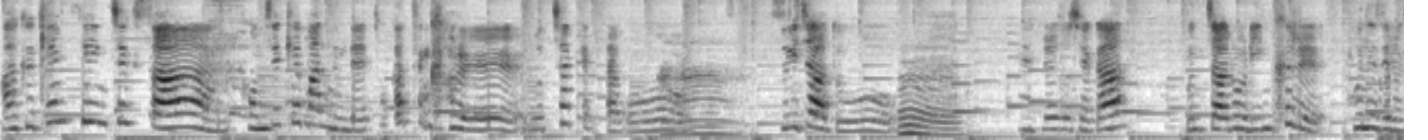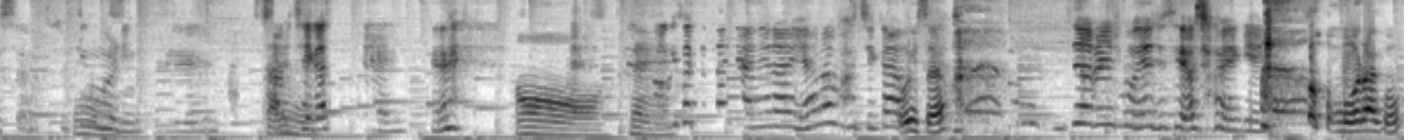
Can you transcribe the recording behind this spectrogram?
아 그 캠핑 책상 검색해봤는데 똑같은 거를 못 찾겠다고 아, 의자도 음. 네, 그래서 제가 문자로 링크를 보내드렸어요 쇼핑몰 어. 링크를 아, 잘했네. 제가 네. 어, 네. 거기서 끝난 게 아니라 이 할아버지가 또 있어요? 문자를 보내주세요 저에게 뭐라고?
